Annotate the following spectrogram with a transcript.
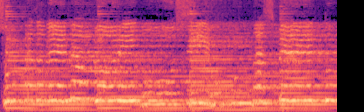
Supra domena floribus iucund aspectum,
